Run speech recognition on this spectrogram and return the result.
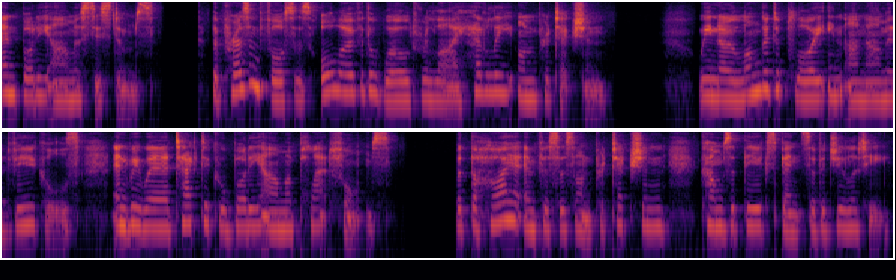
and body armour systems. The present forces all over the world rely heavily on protection. We no longer deploy in unarmoured vehicles and we wear tactical body armour platforms. But the higher emphasis on protection comes at the expense of agility.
